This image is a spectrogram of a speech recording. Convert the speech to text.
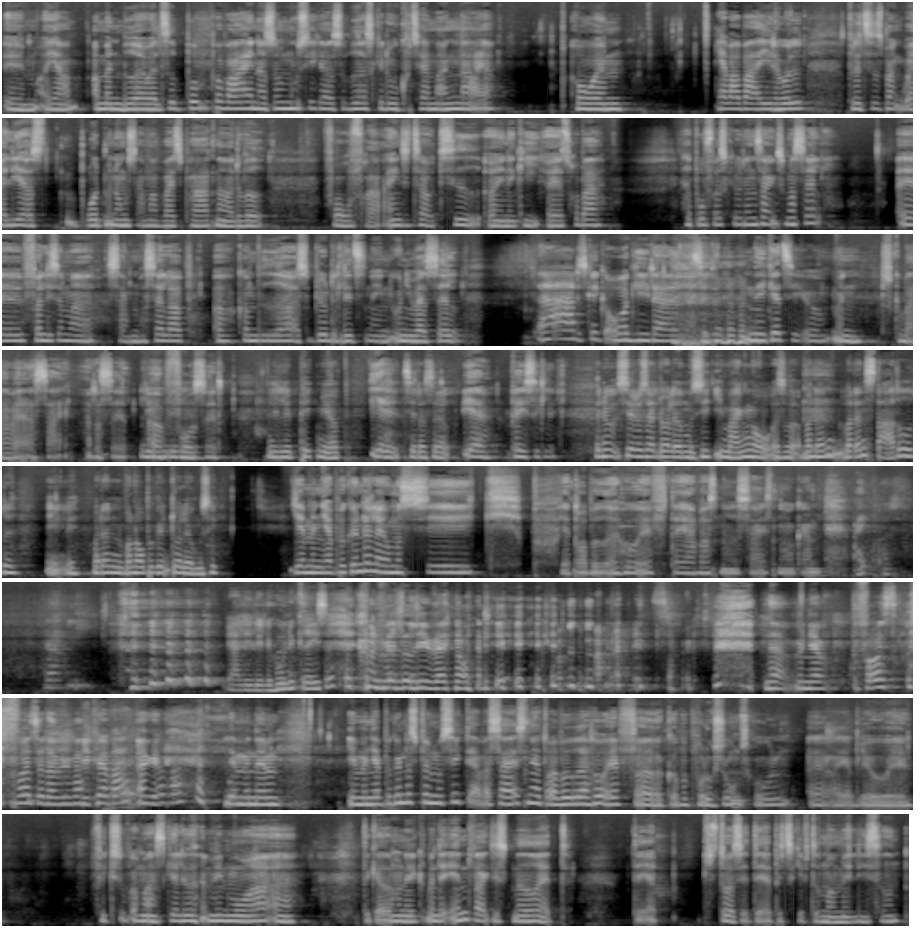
Øhm, og, jeg, og man møder jo altid bum på vejen, og som musiker og så videre skal du kunne tage mange nejer. Og øhm, jeg var bare i et hul på det tidspunkt, hvor jeg lige har brudt med nogle samarbejdspartnere, og du ved, forfra. Ikke? Det tager jo tid og energi, og jeg tror bare, jeg havde brug for at skrive den sang til mig selv, øh, for ligesom at samle mig selv op og komme videre, og så blev det lidt sådan en universel, ah, du skal ikke overgive dig til det negative, men du skal bare være sej af dig selv Ligesom og fortsætte. En lille pick me up Ja. til, til dig selv. Ja, yeah, basically. Men nu siger du selv, at du har lavet musik i mange år. Altså, hvordan, mm. hvordan startede det egentlig? Hvordan, hvornår begyndte du at lave musik? Jamen, jeg begyndte at lave musik. Jeg droppede ud af HF, da jeg var sådan noget 16 år gammel. Ej, også. Jeg er lige en lille hundegrise. Hun væltede lige væk over det. Nå, men jeg forts- fortsætter vi bare. Vi kører bare. Vi Okay. kører bare. Jamen, øhm, jamen, jeg begyndte at spille musik, da jeg var 16. Jeg droppede ud af HF for at gå på produktionsskole, øh, og jeg blev øh, fik super meget skæld ud af min mor, og det gad hun ikke. Men det endte faktisk med, at det er stort set det, jeg beskæftigede mig med lige siden.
